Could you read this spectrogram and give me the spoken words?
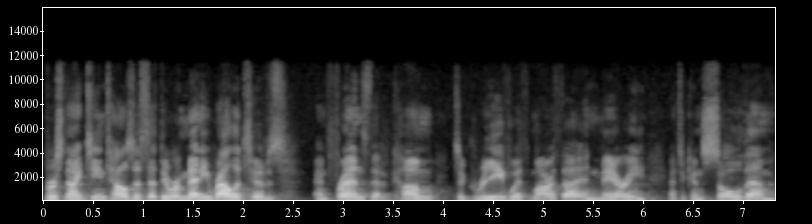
Verse 19 tells us that there were many relatives and friends that had come to grieve with Martha and Mary and to console them.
